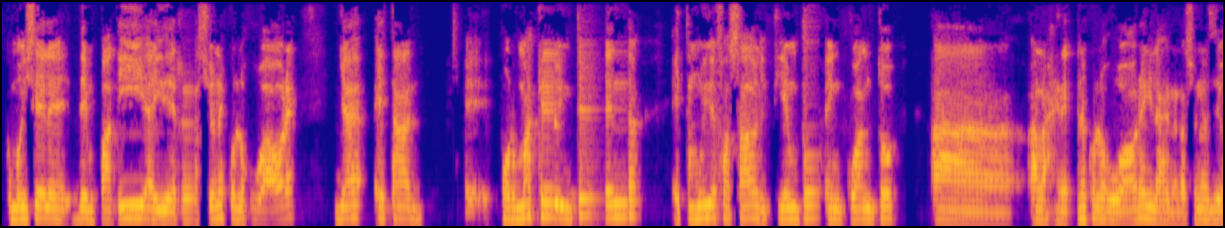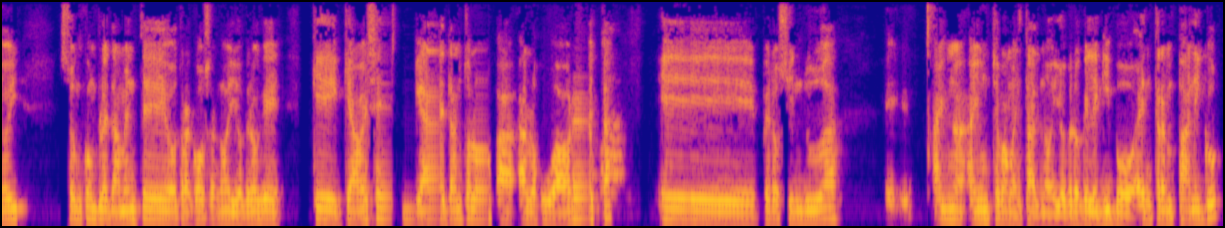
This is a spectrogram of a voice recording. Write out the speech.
como dice de empatía y de relaciones con los jugadores, ya está, eh, por más que lo intenta, está muy desfasado en el tiempo en cuanto a, a las generaciones con los jugadores y las generaciones de hoy son completamente otra cosa, ¿no? Yo creo que, que, a veces llegar tanto a los, jugadores está, eh, pero sin duda hay, una, hay un tema mental, ¿no? Yo creo que el equipo entra en pánico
